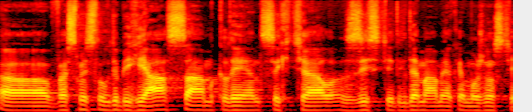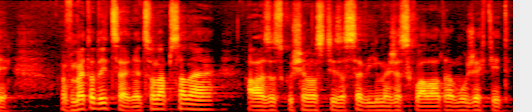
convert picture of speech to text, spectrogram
uh, ve smyslu, kdybych já sám klient si chtěl zjistit, kde mám jaké možnosti. V metodice je něco napsané, ale ze zkušenosti zase víme, že schvalovatel může chtít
